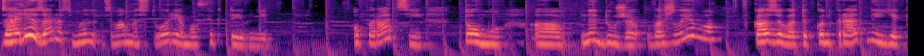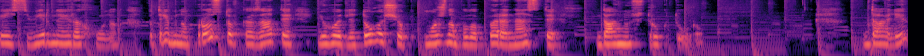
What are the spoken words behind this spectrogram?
Взагалі, зараз ми з вами створюємо фіктивні операції, тому не дуже важливо вказувати конкретний якийсь вірний рахунок. Потрібно просто вказати його для того, щоб можна було перенести дану структуру. Далі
